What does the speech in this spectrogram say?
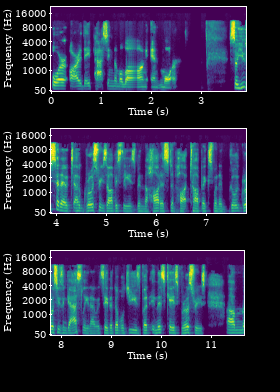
or are they passing them along and more? So you set out uh, groceries. Obviously, has been the hottest of hot topics when it go groceries and gasoline. I would say the double G's, but in this case, groceries. Um,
